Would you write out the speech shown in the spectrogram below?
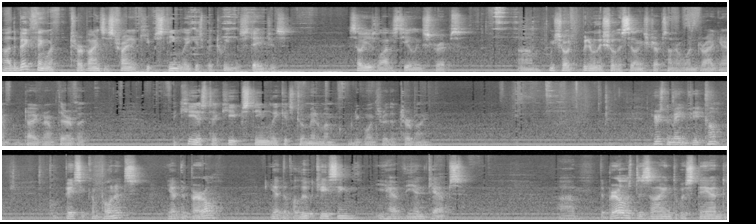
Uh, the big thing with turbines is trying to keep steam leakage between the stages. So we use a lot of sealing strips. Um, we showed we didn't really show the sealing strips on our one diagram diagram there, but the key is to keep steam leakage to a minimum when you're going through the turbine. Here's the main feed pump basic components. You have the barrel, you have the volute casing, you have the end caps. Um, the barrel is designed to withstand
